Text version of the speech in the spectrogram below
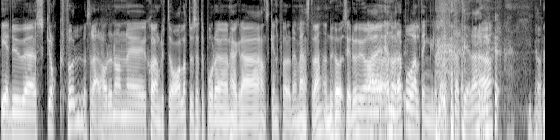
Är du eh, skrockfull och sådär? Har du någon eh, skön ritual att du sätter på den högra handsken före den vänstra? Du, ser du hur jag Ja, jag ändrar hör- på allting? Liksom? Uppdatera här. Ja. Ja.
